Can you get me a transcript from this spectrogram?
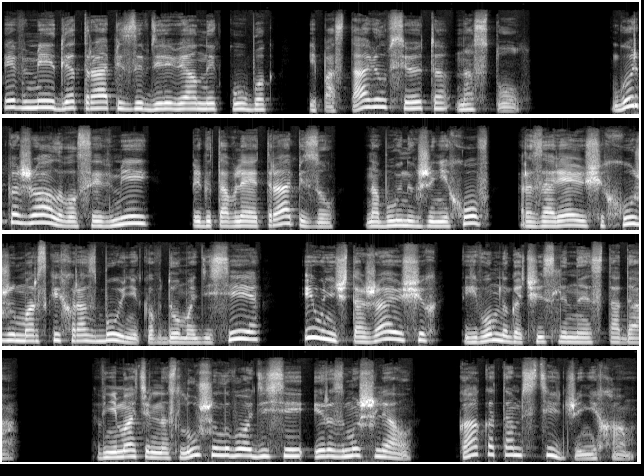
Эвмей для трапезы в деревянный кубок и поставил все это на стол. Горько жаловался Эвмей, приготовляя трапезу, на буйных женихов, разоряющих хуже морских разбойников дом Одиссея и уничтожающих его многочисленные стада. Внимательно слушал его Одиссей и размышлял, как отомстить женихам.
